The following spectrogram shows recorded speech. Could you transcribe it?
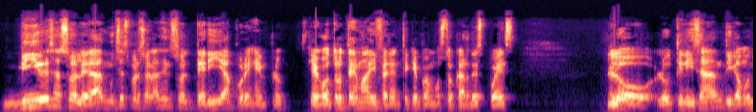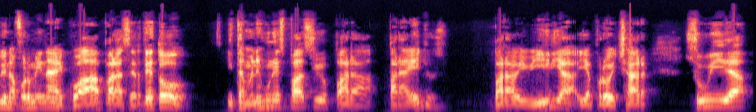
vive esa soledad. Muchas personas en soltería, por ejemplo, que es otro tema diferente que podemos tocar después, lo, lo utilizan, digamos, de una forma inadecuada para hacer de todo. Y también es un espacio para, para ellos, para vivir y, y aprovechar su vida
